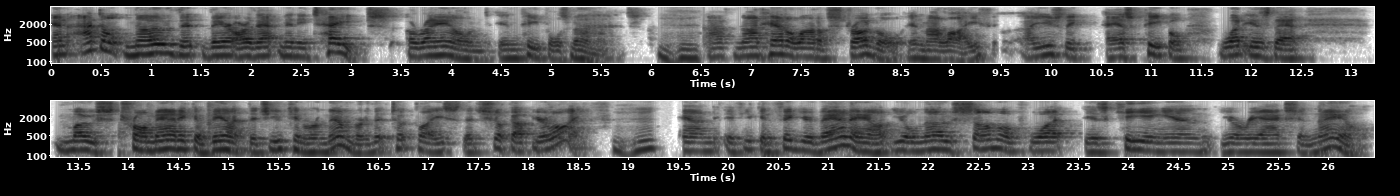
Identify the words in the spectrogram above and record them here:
And I don't know that there are that many tapes around in people's minds. Mm-hmm. I've not had a lot of struggle in my life. I usually ask people, what is that most traumatic event that you can remember that took place that shook up your life? Mm-hmm. And if you can figure that out, you'll know some of what is keying in your reaction now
